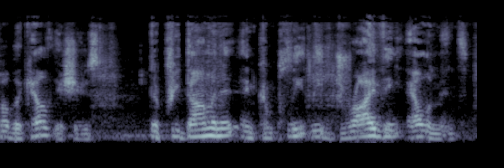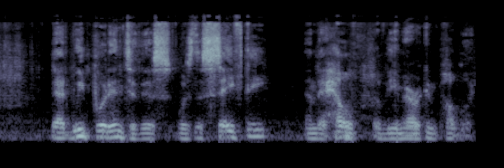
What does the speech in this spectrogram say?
public health issues, the predominant and completely driving element that we put into this was the safety and the health of the American public.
